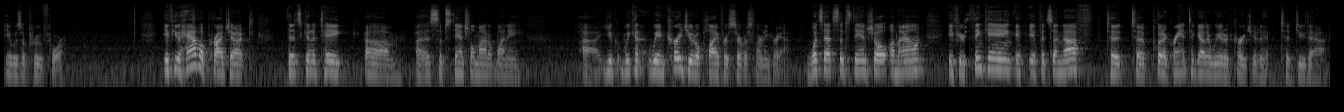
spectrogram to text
it was approved for. If you have a project that's going to take um, a substantial amount of money, uh, you, we, can, we encourage you to apply for a service learning grant. What's that substantial amount? If you're thinking, if, if it's enough to, to put a grant together, we would encourage you to, to do that.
